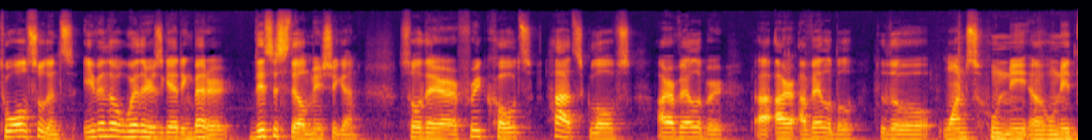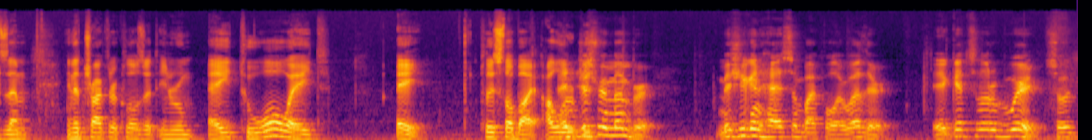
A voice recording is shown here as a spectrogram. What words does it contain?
To all students, even though weather is getting better, this is still Michigan. So there are free coats, hats, gloves are available uh, are available to the ones who need uh, who needs them in the tractor closet in room A208A. Please stop by. I will And repeat. just remember, Michigan has some bipolar weather. It gets a little bit weird. So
